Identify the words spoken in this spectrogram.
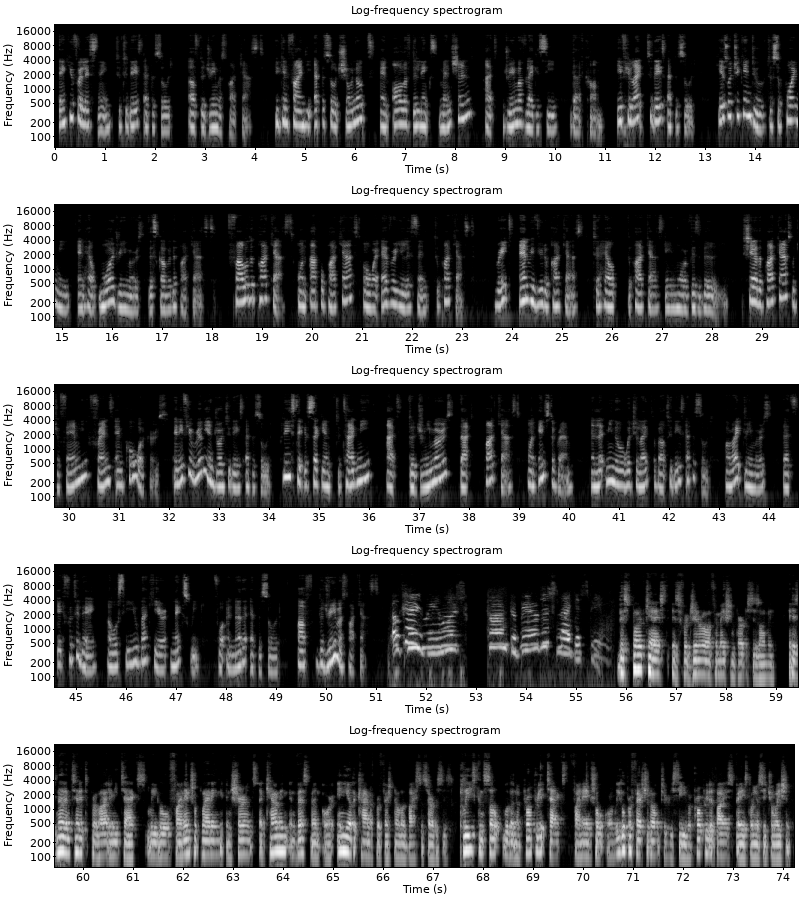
Thank you for listening to today's episode of the Dreamers Podcast. You can find the episode show notes and all of the links mentioned at dreamoflegacy.com. If you liked today's episode, here's what you can do to support me and help more dreamers discover the podcast. Follow the podcast on Apple Podcast or wherever you listen to podcasts. Rate and review the podcast to help the podcast gain more visibility. Share the podcast with your family, friends, and coworkers. And if you really enjoyed today's episode, please take a second to tag me at the dreamers that podcast on Instagram and let me know what you liked about today's episode. All right, dreamers, that's it for today. I will see you back here next week for another episode of the Dreamers Podcast. Okay, dreamers, time to build this legacy. This podcast is for general information purposes only. It is not intended to provide any tax, legal, financial planning, insurance, accounting, investment, or any other kind of professional advice or services. Please consult with an appropriate tax, financial, or legal professional to receive appropriate advice based on your situation.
